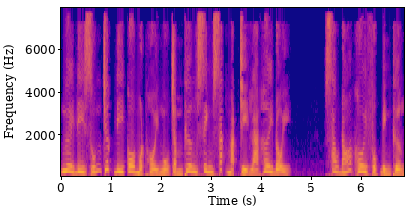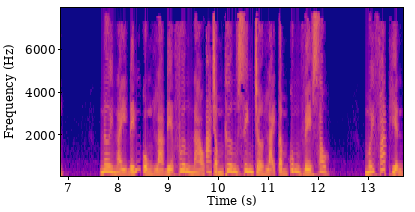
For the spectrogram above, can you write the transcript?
Ngươi đi xuống trước đi cô một hồi ngủ trầm thương sinh sắc mặt chỉ là hơi đổi. Sau đó khôi phục bình thường. Nơi này đến cùng là địa phương nào a, trầm thương sinh trở lại tầm cung về sau. Mới phát hiện,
